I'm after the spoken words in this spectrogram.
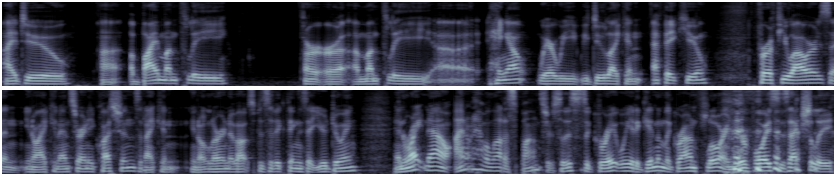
I do uh, a bi-monthly or, or a monthly uh, hangout where we we do like an FAQ for a few hours and you know I can answer any questions and I can you know learn about specific things that you're doing. And right now I don't have a lot of sponsors, so this is a great way to get on the ground floor and your voice is actually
